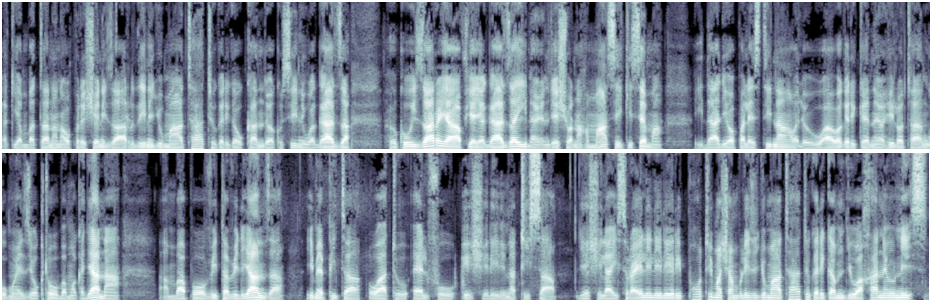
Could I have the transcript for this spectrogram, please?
yakiambatana na operesheni za ardhini Jumatatu katika ukanda wa kusini wa Gaza, huku wizara ya afya ya Gaza inayoendeshwa na Hamasi ikisema idadi ya Wapalestina waliouawa katika eneo hilo tangu mwezi Oktoba mwaka jana ambapo vita vilianza imepita watu elfu ishirini na tisa. Jeshi la Israeli liliripoti mashambulizi Jumatatu katika mji wa Khan Yunis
